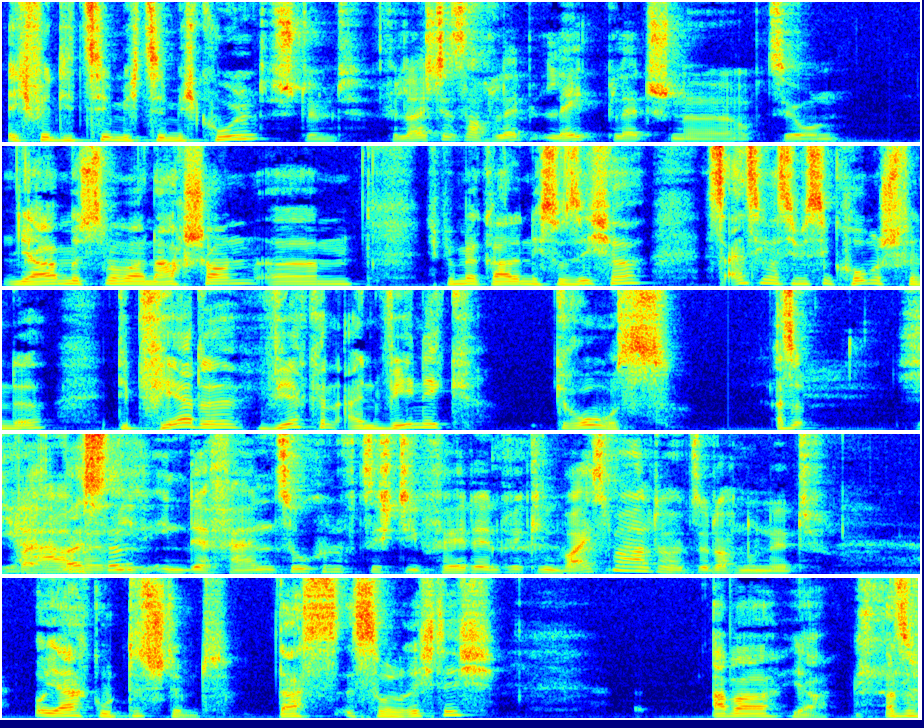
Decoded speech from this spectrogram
ich finde die ziemlich, ziemlich cool. Das stimmt. Vielleicht ist auch Late Pledge eine Option. Ja, müssten wir mal nachschauen. Ähm, ich bin mir gerade nicht so sicher. Das Einzige, was ich ein bisschen komisch finde, die Pferde wirken ein wenig groß. Also, Ja, We- aber weißt du? wie in der fernen Zukunft sich die Pferde entwickeln, weiß man halt heutzutage noch nicht. oh ja, gut, das stimmt. Das ist wohl richtig. Aber ja, also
